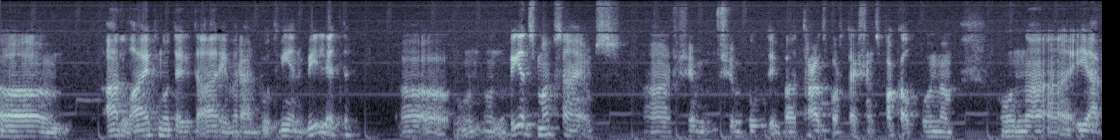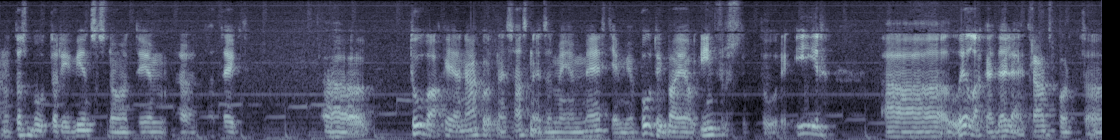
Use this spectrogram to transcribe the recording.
ar laiku noteikti tā arī varētu būt viena biļete uh, un, un viens maksājums. Uh, šim, šim būtībā transportēšanas pakalpojumam. Un, uh, jā, nu, tas būtu arī viens no tiem, teikt, tuvākajā nākotnē sasniedzamajiem mērķiem, jo būtībā jau infrastruktūra ir. Lielākajai daļai transporta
